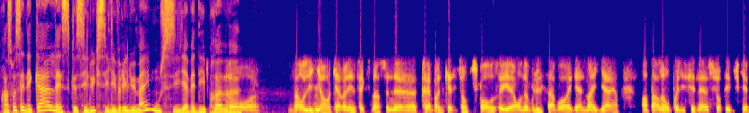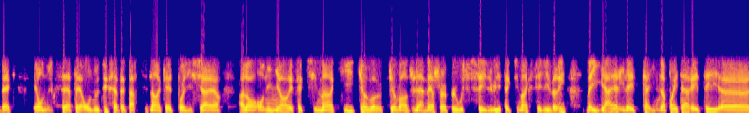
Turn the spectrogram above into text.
François Sénécal? Est-ce que c'est lui qui s'est livré lui-même ou s'il y avait des preuves? Non, on l'ignore, Caroline. Effectivement, c'est une euh, très bonne question que tu poses et euh, on a voulu le savoir également hier en parlant aux policiers de la Sûreté du Québec et on, nous dit que ça fait partie de l'enquête policière. Alors, on ignore effectivement qui, a, vendu la mèche un peu ou si c'est lui effectivement qui s'est livré. Mais hier, il, il n'a pas été arrêté euh,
